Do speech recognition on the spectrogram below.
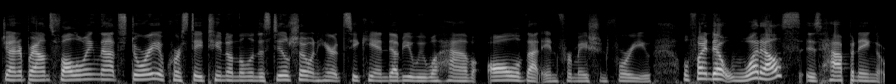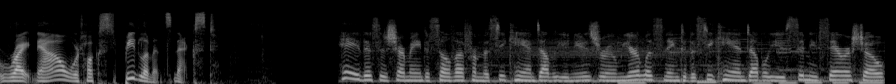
Janet Brown's following that story. Of course, stay tuned on the Linda Steele Show and here at CKNW, we will have all of that information for you. We'll find out what else is happening right now. We'll talk speed limits next. Hey, this is Charmaine De Silva from the CKNW Newsroom. You're listening to the CKNW Simi Sara Show,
